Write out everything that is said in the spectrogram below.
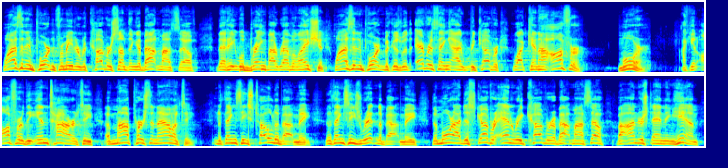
Why is it important for me to recover something about myself that He will bring by revelation? Why is it important? Because with everything I recover, what can I offer? More. I can offer the entirety of my personality. The things He's told about me, the things He's written about me, the more I discover and recover about myself by understanding Him,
